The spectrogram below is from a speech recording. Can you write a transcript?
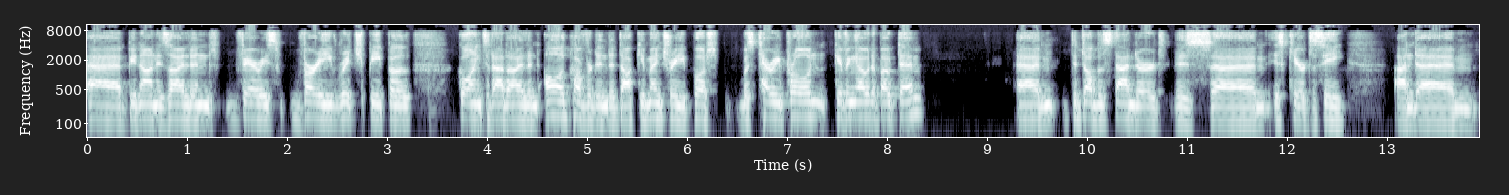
uh, being on his island. Various very rich people going to that island, all covered in the documentary. But was Terry Prone giving out about them? Um, the double standard is um, is clear to see, and um,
